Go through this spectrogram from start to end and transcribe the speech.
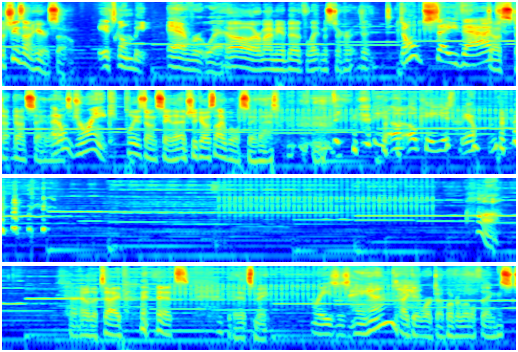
but she's not here, so. It's gonna be everywhere. Oh, remind me a bit of the late Mr. Her- d- d- don't say that. don't st- don't say that. I don't drink. Please don't say that. And she goes, I will say that. okay, yes, ma'am. huh. I know the type. it's it's me. Raise his hand. I get worked up over little things.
